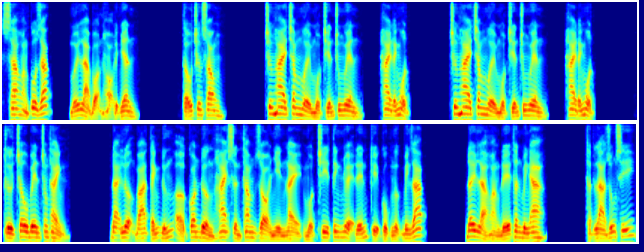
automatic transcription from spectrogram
Sa hoàng cô giác mới là bọn họ địch nhân. Tấu chương xong. Chương 211 chiến Trung Nguyên, 2 đánh 1. Chương 211 chiến Trung Nguyên, 2 đánh 1. Từ châu bên trong thành đại lượng ba tánh đứng ở con đường hai sườn thăm dò nhìn này một chi tinh nhuệ đến kỳ cục ngực binh giáp đây là hoàng đế thân binh a thật là dũng sĩ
